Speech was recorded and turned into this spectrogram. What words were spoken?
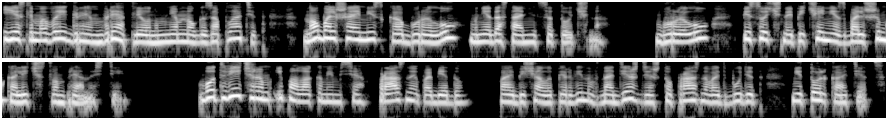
«Если мы выиграем, вряд ли он мне много заплатит, но большая миска бурелу мне достанется точно. Бурелу — песочное печенье с большим количеством пряностей. «Вот вечером и полакомимся, празднуя победу», — пообещала Первин в надежде, что праздновать будет не только отец,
